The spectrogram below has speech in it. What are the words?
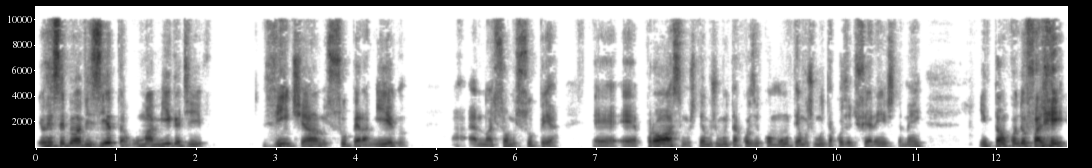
Eu recebi uma visita, uma amiga de 20 anos, super amigo, nós somos super é, é, próximos, temos muita coisa em comum, temos muita coisa diferente também. Então, quando eu falei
